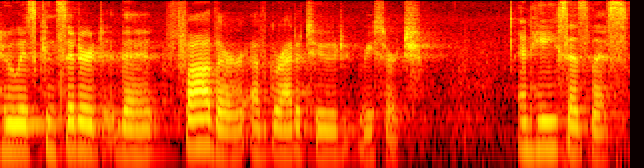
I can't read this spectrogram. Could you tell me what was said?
who is considered the father of gratitude research. And he says this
